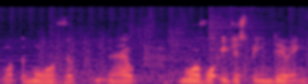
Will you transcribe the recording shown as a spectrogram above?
What the more of the uh, more of what you've just been doing?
